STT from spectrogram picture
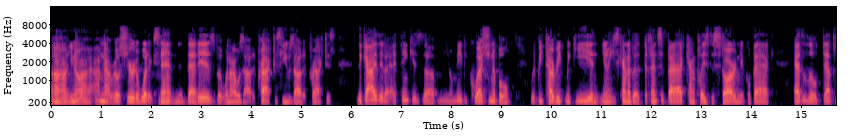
Uh, you know, I, I'm not real sure to what extent that is, but when I was out at practice, he was out at practice. The guy that I think is, uh, you know, maybe questionable would be Tyrique McGhee, and you know, he's kind of a defensive back, kind of plays the star nickel back, adds a little depth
